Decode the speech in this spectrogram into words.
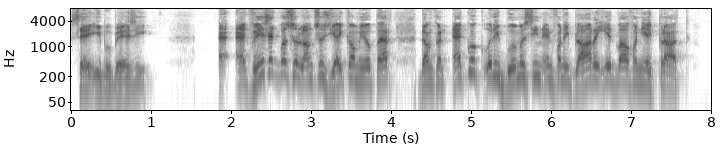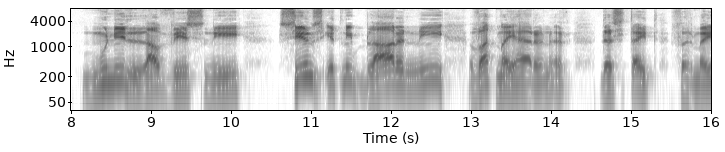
sê Ibubezi. E, ek wens ek was so lank soos jy Kameelperd, dan kan ek ook oor die bome sien en van die blare eet waarvan jy praat. Moenie laf wees nie. Seuns eet nie blare nie, wat my herinner. Dis tyd vir my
